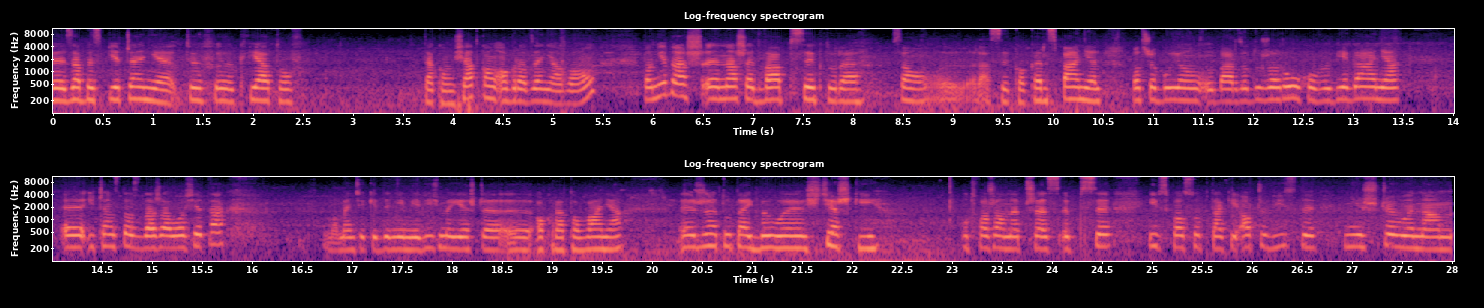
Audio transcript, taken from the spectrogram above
y, zabezpieczenie tych y, kwiatów taką siatką ogrodzeniową, ponieważ y, nasze dwa psy, które są rasy Cocker Spaniel, potrzebują bardzo dużo ruchu, wybiegania i często zdarzało się tak, w momencie kiedy nie mieliśmy jeszcze okratowania, że tutaj były ścieżki utworzone przez psy i w sposób taki oczywisty niszczyły nam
